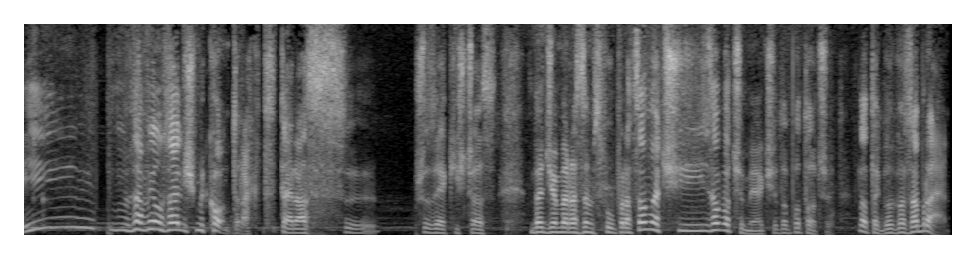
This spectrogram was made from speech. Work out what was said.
I zawiązaliśmy kontrakt. Teraz y, przez jakiś czas będziemy razem współpracować i zobaczymy, jak się to potoczy. Dlatego go zabrałem.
